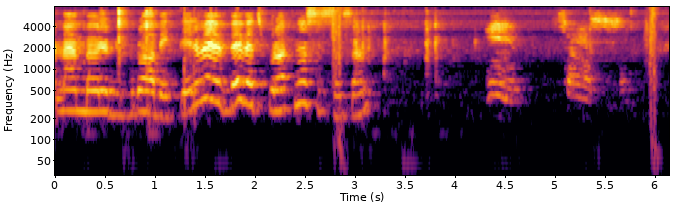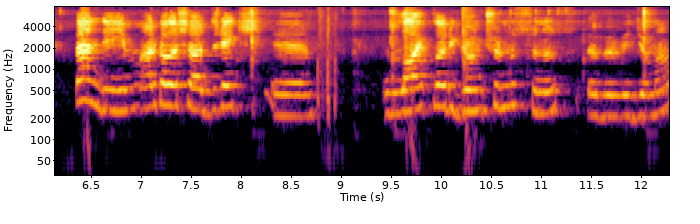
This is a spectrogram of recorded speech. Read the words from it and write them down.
Hemen böyle bir Burak'ı bekleyelim. Evet, evet Burak nasılsın sen? İyiyim. Sen nasılsın? Ben de iyiyim. Arkadaşlar direkt e, like'ları gömçürmüşsünüz öbür videoma.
